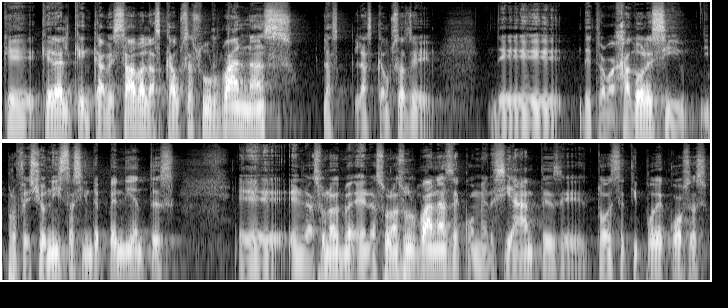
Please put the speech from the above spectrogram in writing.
que, era el que encabezaba las causas urbanas, las, las causas de, de, trabajadores y, profesionistas independientes, eh, en, las zonas, en las zonas urbanas, de comerciantes, de todo este tipo de cosas,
